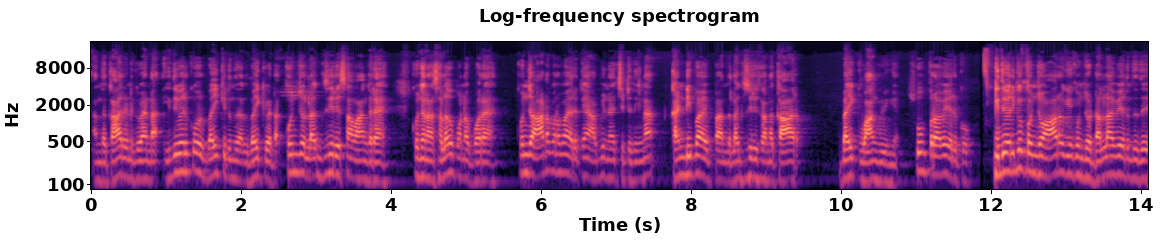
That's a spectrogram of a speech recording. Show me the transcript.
அந்த கார் எனக்கு வேண்டாம். இது வரைக்கும் ஒரு பைக் இருந்தது. அந்த பைக் வேண்டாம். கொஞ்சம் லக்ஸுரியஸாக வாங்குறேன். கொஞ்சம் நான் செலவு பண்ண போகிறேன் கொஞ்சம் ஆடம்பரமாக இருக்கேன் அப்படின்னு நினச்சிட்டு இருந்தீங்கன்னா கண்டிப்பாக இப்போ அந்த லக்ஸுரிஸான கார் பைக் வாங்குவீங்க. சூப்பராகவே இருக்கும். இது வரைக்கும் கொஞ்சம் ஆரோக்கியம் கொஞ்சம் டல்லாகவே இருந்தது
